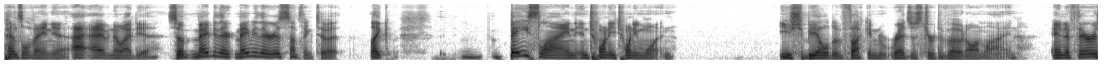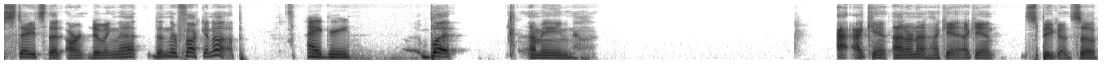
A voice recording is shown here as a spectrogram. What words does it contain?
Pennsylvania. I, I have no idea. So maybe there maybe there is something to it. Like baseline in 2021, you should be able to fucking register to vote online. And if there are states that aren't doing that, then they're fucking up. I agree. But I mean, I, I can't. I don't know. I can't. I can't speak on. So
